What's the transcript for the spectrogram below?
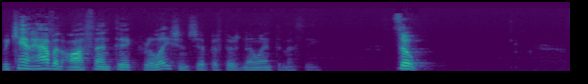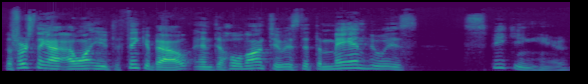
We can't have an authentic relationship if there's no intimacy. So, the first thing I, I want you to think about and to hold on to is that the man who is speaking here,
